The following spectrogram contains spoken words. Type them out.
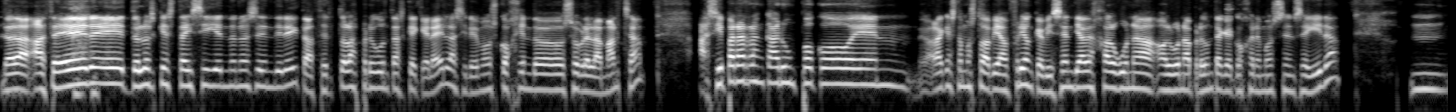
Nada, hacer, eh, todos los que estáis siguiéndonos en directo, hacer todas las preguntas que queráis, las iremos cogiendo sobre la marcha. Así para arrancar un poco en, ahora que estamos todavía en frío, aunque Vicente ya deja alguna, alguna pregunta que cogeremos enseguida, mmm,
